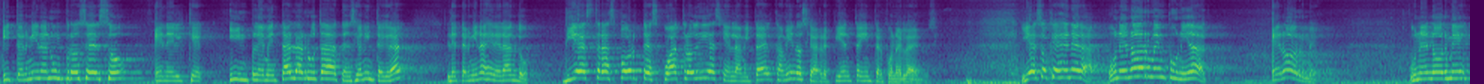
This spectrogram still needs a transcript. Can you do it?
Y termina en un proceso en el que implementar la ruta de atención integral le termina generando 10 transportes, 4 días y en la mitad del camino se arrepiente de interponer la denuncia. ¿Y eso qué genera? Una enorme impunidad enorme, una enorme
